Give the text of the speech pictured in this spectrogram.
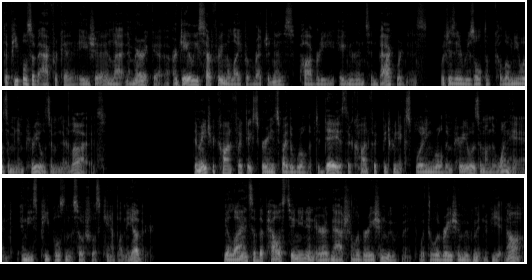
The peoples of Africa, Asia, and Latin America are daily suffering the life of wretchedness, poverty, ignorance, and backwardness, which is a result of colonialism and imperialism in their lives. The major conflict experienced by the world of today is the conflict between exploiting world imperialism on the one hand and these peoples in the socialist camp on the other. The alliance of the Palestinian and Arab National Liberation Movement with the Liberation Movement in Vietnam,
